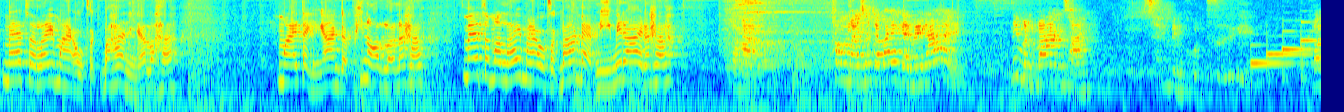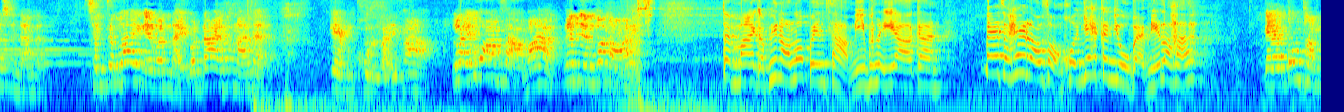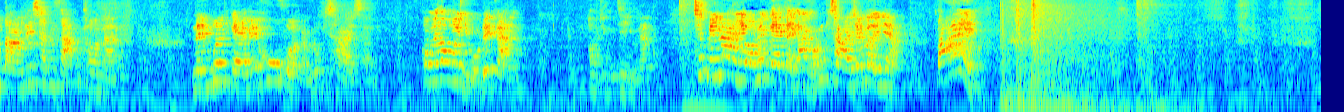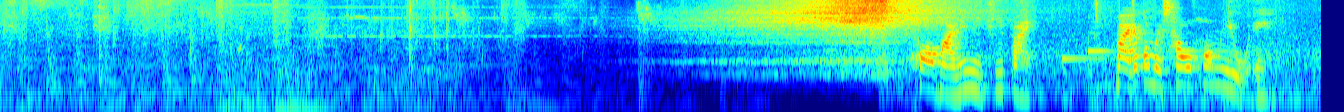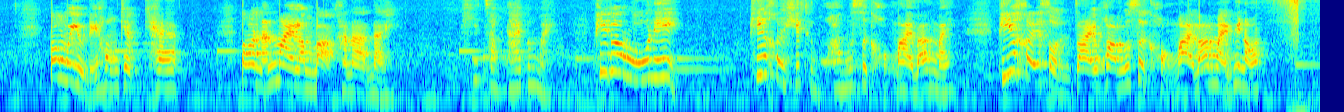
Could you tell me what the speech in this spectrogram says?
แม่จะไล่มายออกจากบ้านอย่างนี้นเหรอคะมายแต่งงานกับพี่น็อตแล้วนะคะ แม่จะมาไล่มายออกจากบ้านแบบนี้ไม่ได้นะคะ ทำไม ทำไมฉันจะไล่แกไม่ได้ นี่มันบ้านฉัน ฉันเป็นคนซื้อเอง เพราะฉะนั้นอะ ฉันจะไล่แกวันไหนก็ได้ทั้งนั้นแหละ แกเป็นคนไร้ค่า ไร้ความสามารถเงินเดือนก็น้อย แต่มายกับพี่น็อตเราเป็นสามีภรรยากันแม่ จะให้เราสองคนแยกกันอยู่แบบนี้เหรอคะ แกต้องทำตามที่ฉันสั่งเท่านั้น ในเมื่อแกไม่คู่ควรกับลูกชายฉัน ก็ไม่ต้องมาอยู่ด้วยกัน เอาจริงๆนะ ฉันไม่น่ายอมให้แกแต่งงานกับลูกชายฉันเลยเนี่ย ไป พอมายไม่มีที่ไป มายก็ต้องไปเช่าห้องอยู่เอง ต้องมาอยู่ในห้องแคบๆ ตอนนั้นไมายลำบากขนาดไหน พี่จำได้บ้างไหม พี่ก็รู้นี่ พี่เคยคิดถึงความรู้สึกของไมายบ้างไหม พี่เคยสนใจความรู้สึกของไมายบ้างไหมพี่น็อต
